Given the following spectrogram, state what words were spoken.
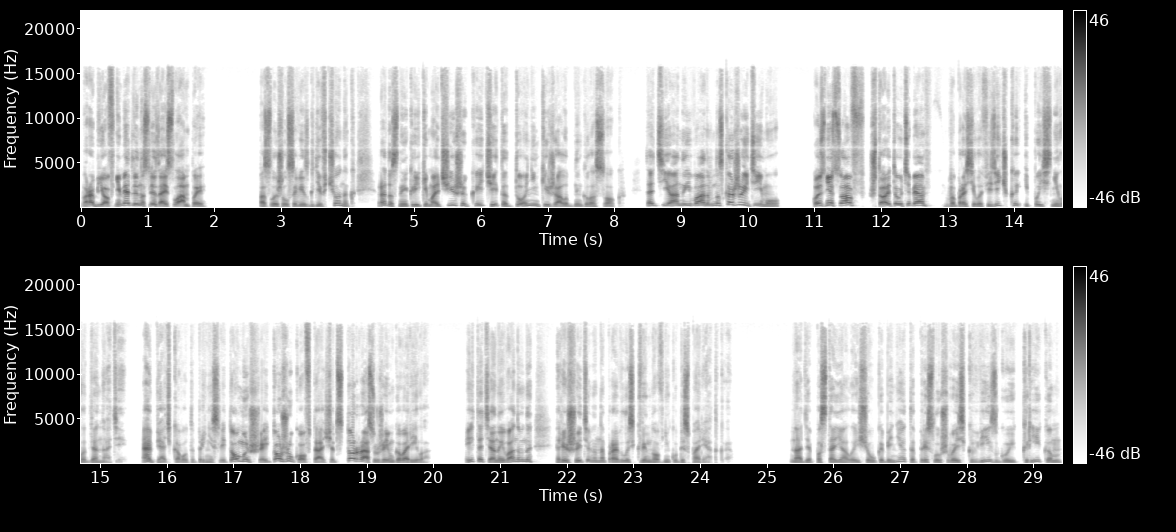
Воробьев, немедленно слезай с лампы!» Послышался визг девчонок, радостные крики мальчишек и чей-то тоненький жалобный голосок. «Татьяна Ивановна, скажите ему!» «Кузнецов, что это у тебя?» — вопросила физичка и пояснила для Нади. «Опять кого-то принесли. То мышей, то жуков тащат. Сто раз уже им говорила» и Татьяна Ивановна решительно направилась к виновнику беспорядка. Надя постояла еще у кабинета, прислушиваясь к визгу и крикам.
